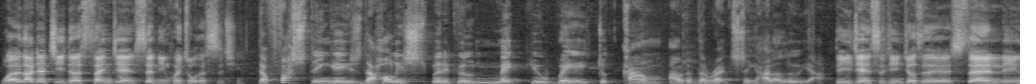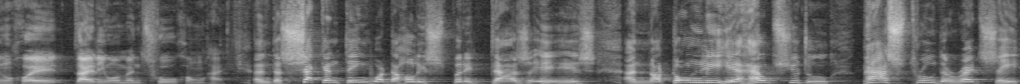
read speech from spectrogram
我要大家记得三件圣灵会做的事情。 The first thing is the Holy Spirit will make you way to come out of the Red Sea. Hallelujah. 第一件事情就是圣灵会带领我们出红海。 And the second thing what the Holy Spirit does is, and not only He helps you to pass through the Red Sea,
